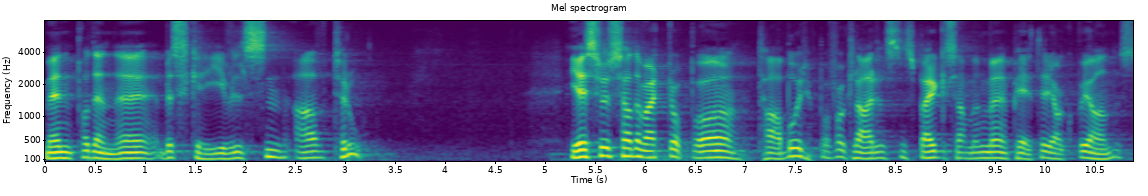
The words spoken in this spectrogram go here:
men på denne beskrivelsen av tro. Jesus hadde vært oppå Tabor, på Forklarelsens berg, sammen med Peter, Jakob og Johannes.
